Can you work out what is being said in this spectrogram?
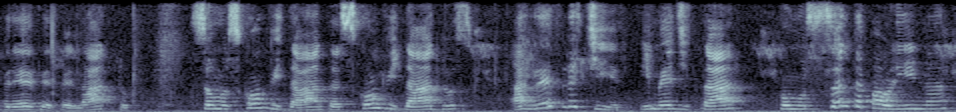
Breve relato, somos convidadas, convidados a refletir e meditar como Santa Paulina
